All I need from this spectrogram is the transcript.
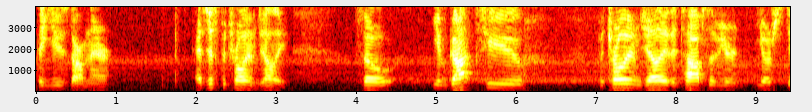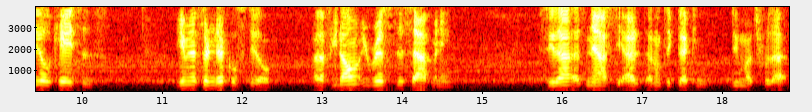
they used on there. It's just petroleum jelly. So you've got to petroleum jelly the tops of your, your steel cases even if they're nickel steel. Uh, if you don't, you risk this happening. See that? That's nasty. I, I don't think that can do much for that.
